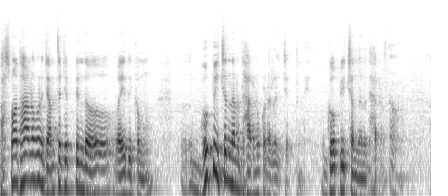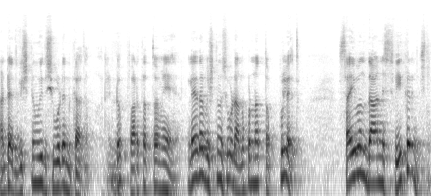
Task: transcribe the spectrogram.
భస్మధారణ గురించి ఎంత చెప్పిందో వైదికం గోపీచందన ధారణ కూడా అలాగే చెప్పింది. గోపీచందన ధారణ. అంటే అది విష్ణువు ఇది శివుడని కాదు. రెండు పరతత్వమే. లేదా విష్ణు శివుడు అనుకున్న తప్పు లేదు. శైవం దాన్ని స్వీకరించింది.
